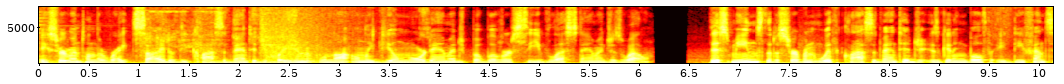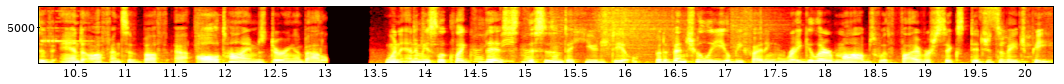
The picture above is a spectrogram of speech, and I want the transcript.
A servant on the right side of the class advantage equation will not only deal more damage, but will receive less damage as well. This means that a servant with class advantage is getting both a defensive and offensive buff at all times during a battle. When enemies look like this, this isn't a huge deal, but eventually you'll be fighting regular mobs with 5 or 6 digits of HP,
